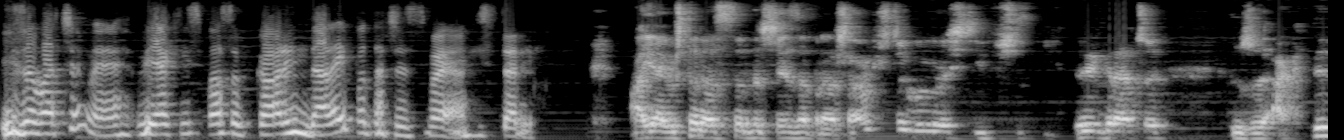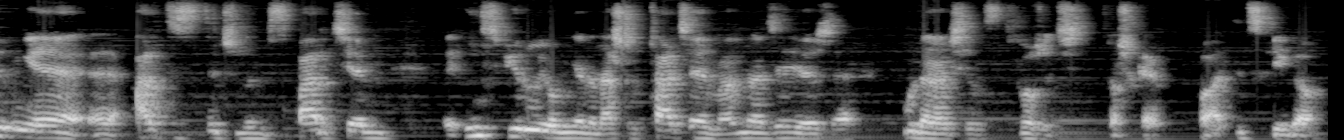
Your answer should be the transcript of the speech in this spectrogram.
i zobaczymy, w jaki sposób Corin dalej potoczy swoją historię. A ja już teraz serdecznie zapraszam, w szczególności wszystkich tych graczy, którzy aktywnie, e, artystycznym wsparciem e, inspirują mnie na naszym czacie. Mam nadzieję, że uda nam się stworzyć troszkę poetyckiego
